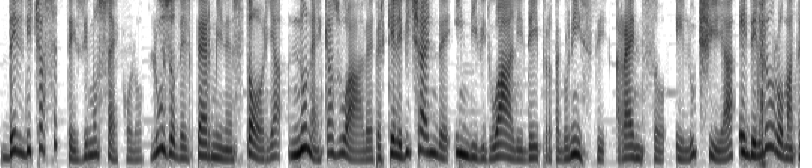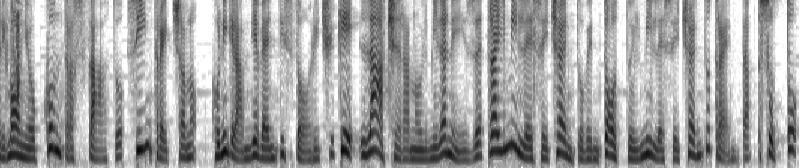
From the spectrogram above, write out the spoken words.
del XVII secolo. L'uso del termine storia non è casuale perché le vicende individuali dei protagonisti Renzo e Lucia e del loro matrimonio contrastato si intrecciano con i grandi eventi storici che lacerano il milanese tra il 1628 e il 1630 sotto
